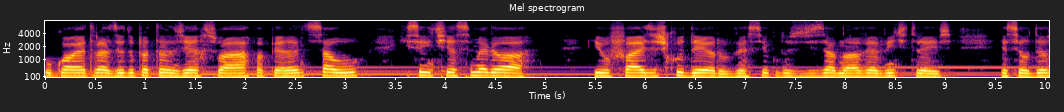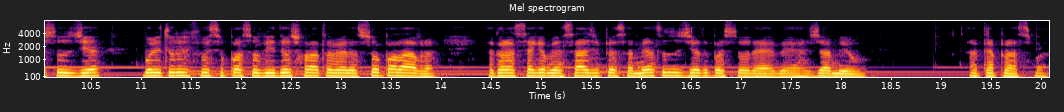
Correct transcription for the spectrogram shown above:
o qual é trazido para tanger sua harpa perante Saul, que sentia-se melhor, e o faz escudeiro, versículos 19 a 23. Esse é o Deus todo dia. Boa que você possa ouvir Deus falar através da sua palavra. Agora segue a mensagem e pensamento do dia do pastor Heber Jamil. Até a próxima.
